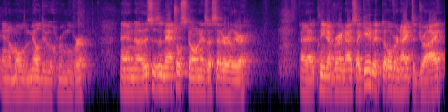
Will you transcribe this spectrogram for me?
and a mold and mildew remover. And uh, this is a natural stone as I said earlier. Uh, cleaned up very nice. I gave it overnight to dry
